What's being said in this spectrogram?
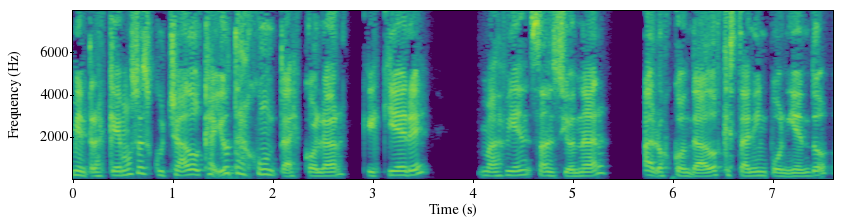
Mientras que hemos escuchado que hay otra junta escolar que quiere más bien sancionar a los condados que están imponiendo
